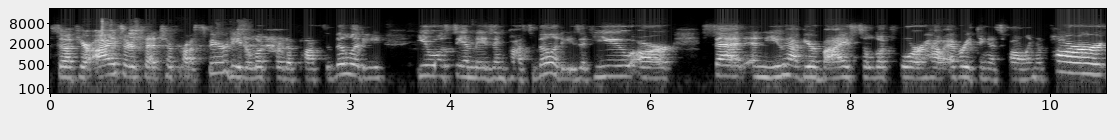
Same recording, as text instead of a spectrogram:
So if your eyes are set to prosperity to look for the possibility, you will see amazing possibilities. If you are set and you have your bias to look for how everything is falling apart,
